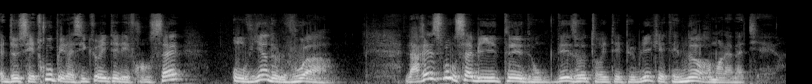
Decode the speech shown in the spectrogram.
de ses troupes et la sécurité des Français. On vient de le voir. La responsabilité donc des autorités publiques est énorme en la matière.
